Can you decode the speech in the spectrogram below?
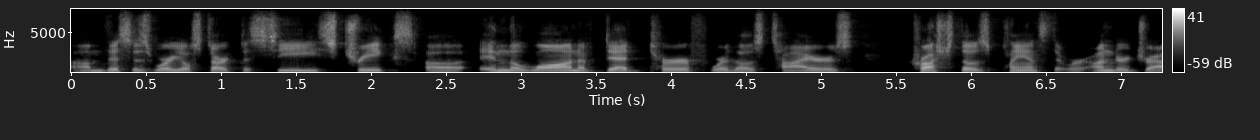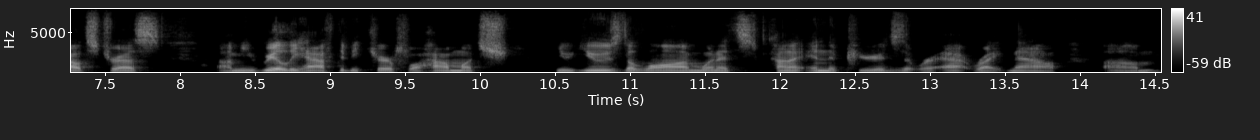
Um, this is where you'll start to see streaks uh, in the lawn of dead turf where those tires crush those plants that were under drought stress. Um, you really have to be careful how much you use the lawn when it's kind of in the periods that we're at right now. Um,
